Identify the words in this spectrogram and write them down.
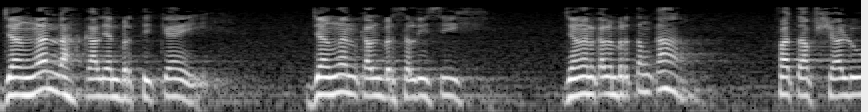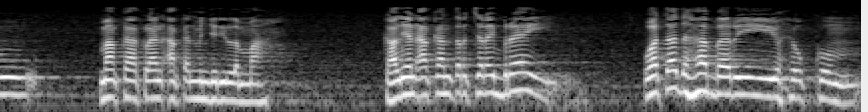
Janganlah kalian bertikai. Jangan kalian berselisih. Jangan kalian bertengkar. Fatafshalu maka kalian akan menjadi lemah kalian akan tercerai-berai wa hukum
